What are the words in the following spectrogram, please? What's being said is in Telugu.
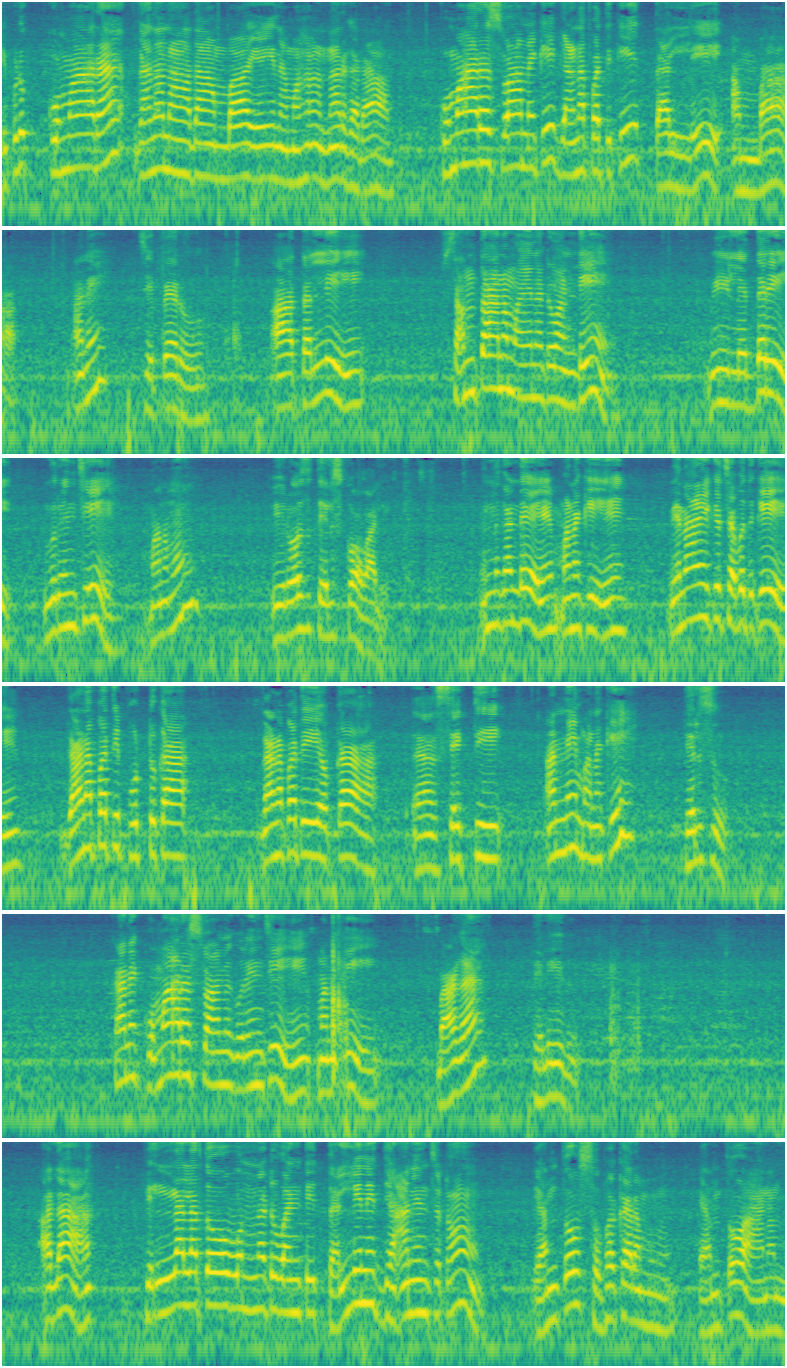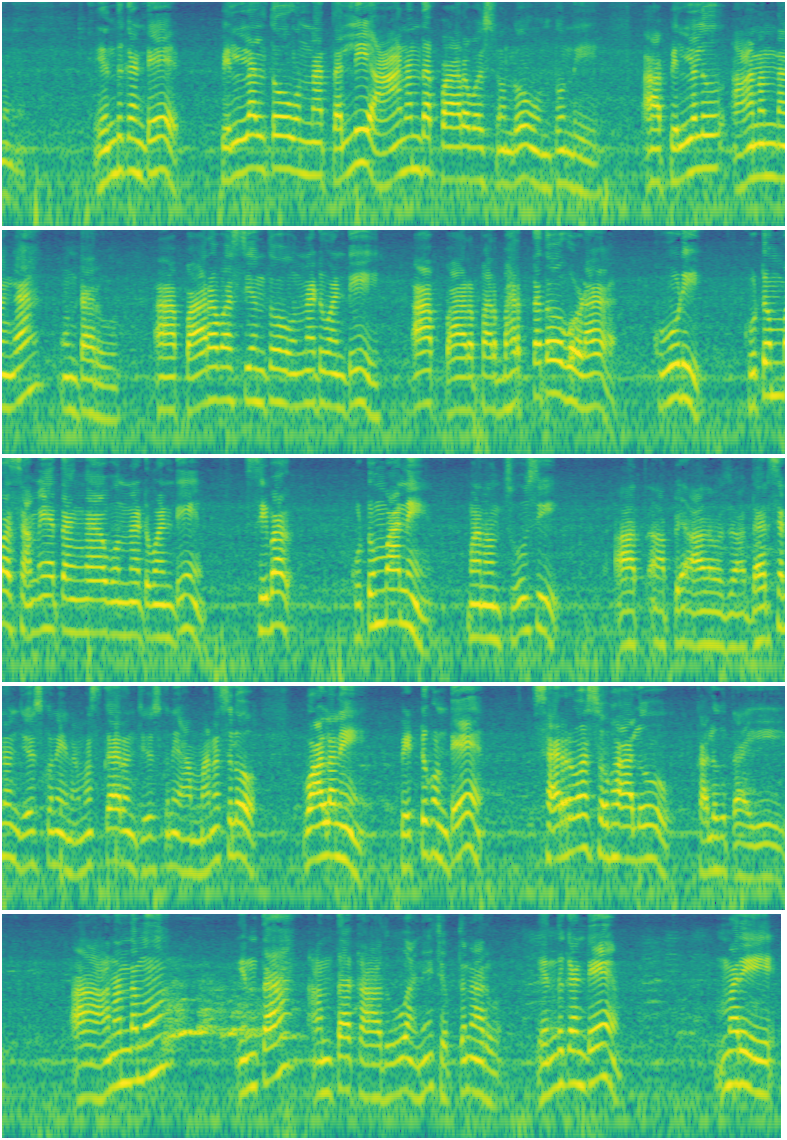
ఇప్పుడు కుమార గణనాథాంబ ఏ నమ అన్నారు కదా. కుమారస్వామికి గణపతికి తల్లి అంబ అని చెప్పారు. ఆ తల్లి సంతానమైనటువంటి వీళ్ళిద్దరి గురించి మనము ఈరోజు తెలుసుకోవాలి. ఎందుకంటే మనకి వినాయక చవితికి గణపతి పుట్టుక గణపతి యొక్క శక్తి అన్నీ మనకి తెలుసు. కానీ కుమారస్వామి గురించి మనకి బాగా తెలియదు అలా పిల్లలతో ఉన్నటువంటి తల్లిని ధ్యానించటం ఎంతో శుభకరము ఎంతో ఆనందము. ఎందుకంటే పిల్లలతో ఉన్న తల్లి ఆనంద పారవశ్యంలో ఉంటుంది. ఆ పిల్లలు ఆనందంగా ఉంటారు. ఆ పారవస్యంతో ఉన్నటువంటి ఆ పర- భర్తతో కూడా కూడి కుటుంబ సమేతంగా ఉన్నటువంటి శివ కుటుంబాన్ని మనం చూసి దర్శనం చేసుకుని నమస్కారం చేసుకుని ఆ మనసులో వాళ్ళని పెట్టుకుంటే సర్వ శుభాలు కలుగుతాయి. ఆ ఆనందము ఇంత అంత కాదు అని చెప్తున్నారు. ఎందుకంటే మరి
